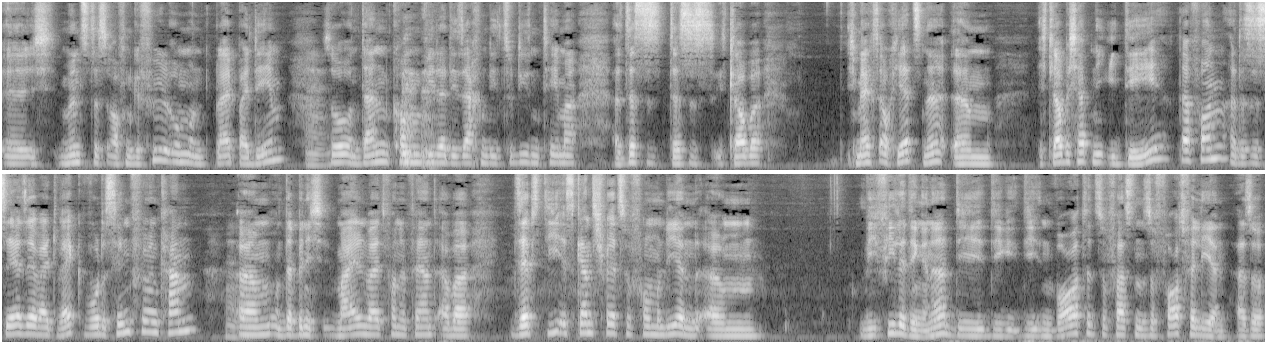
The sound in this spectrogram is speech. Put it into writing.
äh, ich münze das auf ein Gefühl um und bleib bei dem. Mhm. So, und dann kommen wieder die Sachen, die zu diesem Thema. Also das ist, das ist, ich glaube, ich merke es auch jetzt, ne? Ähm, ich glaube, ich habe eine Idee davon. Also das ist sehr, sehr weit weg, wo das hinführen kann. Hm. Ähm, und da bin ich meilenweit von entfernt. Aber selbst die ist ganz schwer zu formulieren. Ähm, wie viele Dinge, ne, die, die, die in Worte zu fassen, sofort verlieren. Also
